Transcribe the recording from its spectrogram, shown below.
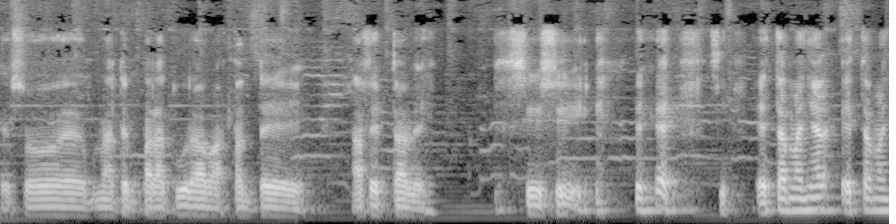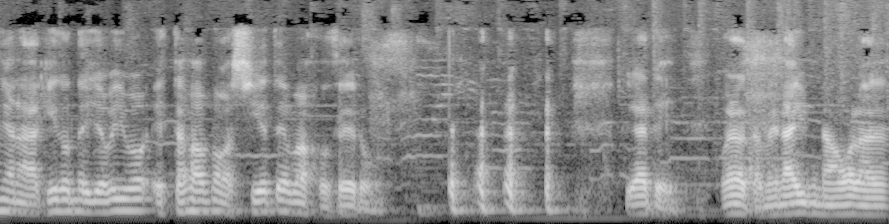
Eso es una temperatura bastante aceptable. Sí, sí. Sí. Esta, mañana, esta mañana aquí donde yo vivo estábamos a 7 bajo cero. Fíjate. Bueno, también hay una ola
